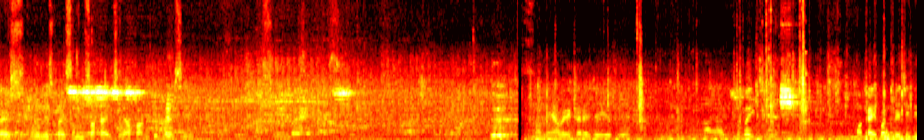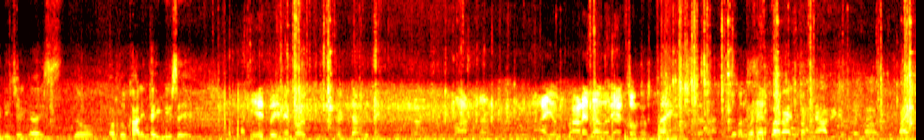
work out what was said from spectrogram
બે ગાઈસ યોગેશભાઈ સમોસા ખાય છે આ પાનકીભાઈ છે. અમે હવે ઘરે જઈએ છીએ. ભાઈ છે. મકાઈ પણ વેચી દીધી છે ગાઈસ જો અડધું ખાલી થઈ ગયું છે. એ જ ભાઈને કહો ઘંટા ના વધારે આ વીડિયો લાઈક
